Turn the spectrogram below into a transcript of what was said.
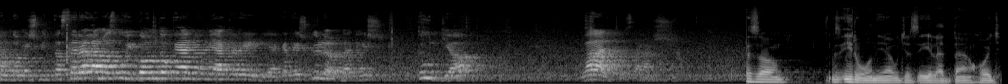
gondom is, mint a szerelem, az új gondok elnyomják a régieket, és különben is. Tudja, változás. Ez a, az irónia ugye az életben, hogy,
